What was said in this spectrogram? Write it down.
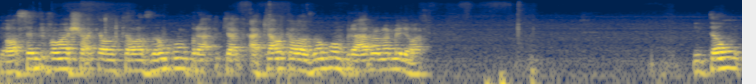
Elas sempre vão achar que, que elas não compraram, que aquela que elas não compraram era melhor. Então,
